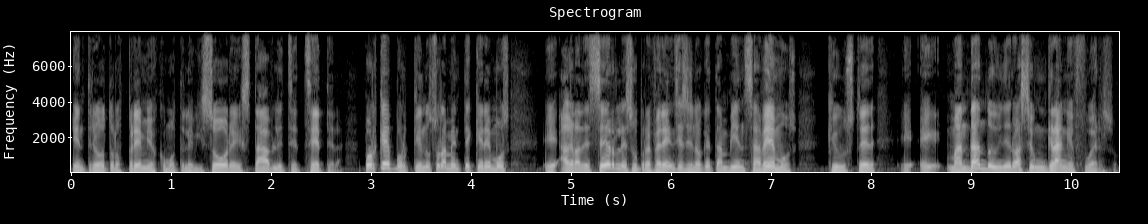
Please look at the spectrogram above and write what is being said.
entre otros premios como televisores, tablets, etc. ¿Por qué? Porque no solamente queremos eh, agradecerle su preferencia, sino que también sabemos que usted eh, eh, mandando dinero hace un gran esfuerzo.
